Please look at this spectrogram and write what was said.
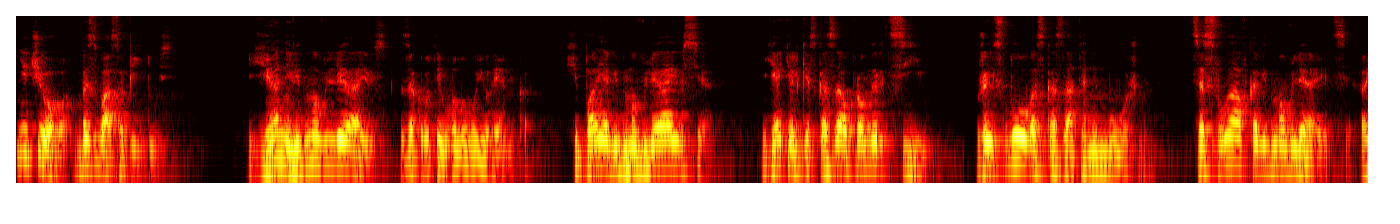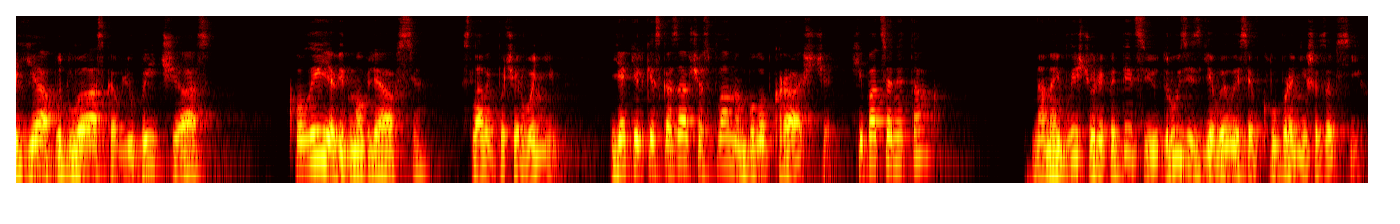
Нічого, без вас обійдусь. Я не відмовляюсь, закрутив головою Генка. Хіба я відмовляюся? Я тільки сказав про мерців. Вже й слова сказати не можна. Це Славка відмовляється, а я, будь ласка, в любий час. Коли я відмовлявся, Славик почервонів. Я тільки сказав, що з планом було б краще. Хіба це не так? На найближчу репетицію друзі з'явилися в клуб раніше за всіх.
